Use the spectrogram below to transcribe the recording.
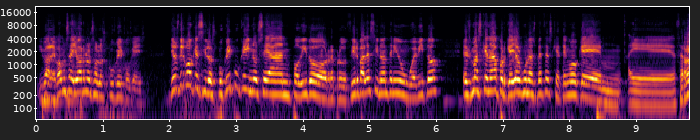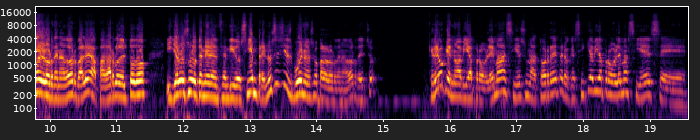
Y vale, vamos a llevarnos a los Pukei Pukeis Ya os digo que si los Pukei Pukei no se han podido reproducir, ¿vale? Si no han tenido un huevito es más que nada porque hay algunas veces que tengo que mm, eh, cerrar el ordenador, ¿vale? Apagarlo del todo y yo lo suelo tener encendido siempre. No sé si es bueno eso para el ordenador, de hecho. Creo que no había problema si es una torre, pero que sí que había problema si es... Eh,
